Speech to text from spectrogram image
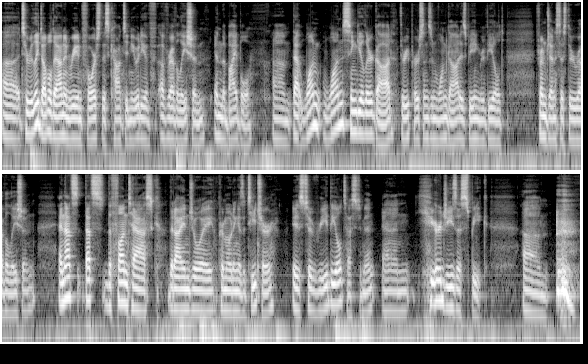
uh, to really double down and reinforce this continuity of, of revelation in the Bible. Um, that one one singular God, three persons in one God, is being revealed from Genesis through Revelation, and that's that's the fun task that I enjoy promoting as a teacher is to read the Old Testament and hear Jesus speak. Um,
